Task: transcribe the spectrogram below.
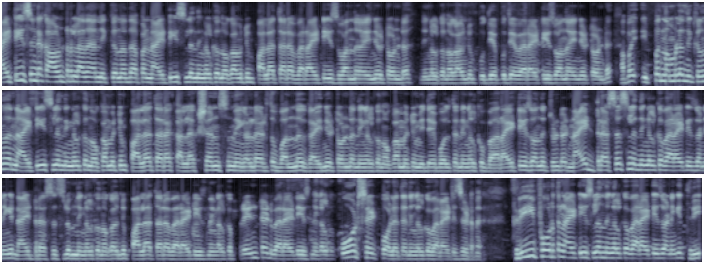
നൈറ്റീസിന്റെ കൗണ്ടറിലാണ് ഞാൻ നിൽക്കുന്നത്. അപ്പം നൈറ്റീസിൽ നിങ്ങൾക്ക് നോക്കാൻ പറ്റും പലതര വെറൈറ്റീസ് വന്നു കഴിഞ്ഞിട്ടുണ്ട്. നിങ്ങൾക്ക് നോക്കാൻ പറ്റും പുതിയ പുതിയ വെറൈറ്റീസ് വന്നു കഴിഞ്ഞിട്ടുണ്ട്. അപ്പം ഇപ്പം നമ്മൾ നിൽക്കുന്നത് നൈറ്റീസിൽ നിങ്ങൾക്ക് നോക്കാൻ പറ്റും പലതര കളക്ഷൻസ് നിങ്ങളുടെ അടുത്ത് വന്ന് കഴിഞ്ഞിട്ടുണ്ട്. നിങ്ങൾക്ക് നോക്കാൻ പറ്റും ഇതേപോലത്തെ നിങ്ങൾക്ക് വെറൈറ്റീസ് വന്നിട്ടുണ്ട്. നൈറ്റ് ഡ്രസ്സസിൽ നിങ്ങൾക്ക് വെറൈറ്റീസ് വേണമെങ്കിൽ നൈറ്റ് ഡ്രസ്സസിലും നിങ്ങൾക്ക് നോക്കാൻ പറ്റും പലതര വെറൈറ്റീസ് നിങ്ങൾക്ക് പ്രിന്റഡ് വെറൈറ്റീസ് നിങ്ങൾക്ക് കോഡ് സെറ്റ് പോലത്തെ നിങ്ങൾക്ക് വെറൈറ്റീസ് കിട്ടുന്നത്. ത്രീ ഫോർത്ത് നൈറ്റീസിലും നിങ്ങൾക്ക് വെറൈറ്റീസ് വേണമെങ്കിൽ ത്രീ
